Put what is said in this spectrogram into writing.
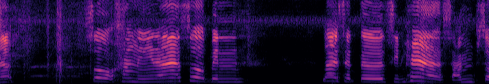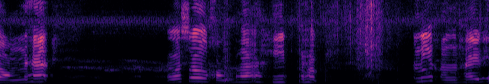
นะ โซ่ข้างนี้นะฮะโซ่เป็นไล่สเตอร์สิบห้าสามสองนะฮะ แล้วก็โซ่ของพระฮิตนะครับ อันนี้ของไทเท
